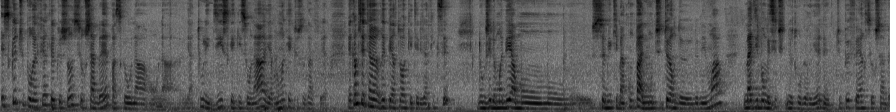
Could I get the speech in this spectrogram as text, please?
est-ce que tu pourrais faire quelque chose sur Chabet Parce qu'on a, on a, y a tous les disques qui sont là, il y a vraiment quelque chose à faire. Mais comme c'était un répertoire qui était déjà fixé, donc j'ai demandé à mon, celui qui m'accompagne, mon tuteur de, mémoire, il m'a dit, bon, mais si tu ne trouves rien, tu peux faire sur Chabet.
